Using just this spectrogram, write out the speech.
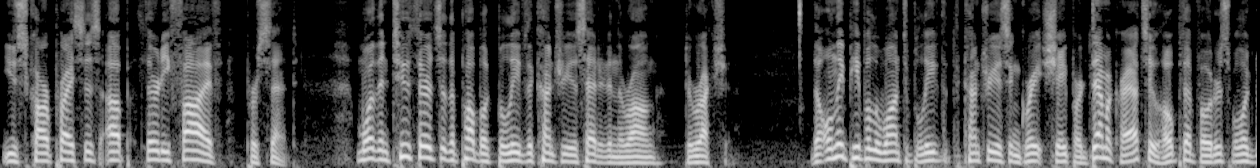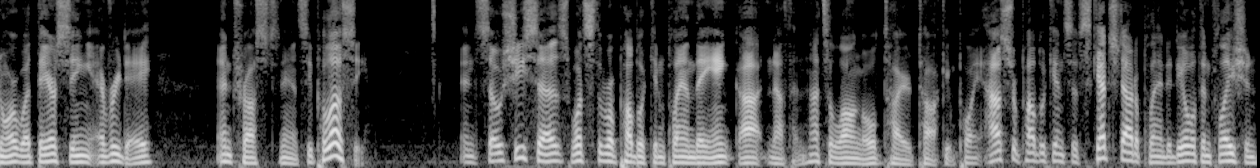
Used car prices up 35%. More than two thirds of the public believe the country is headed in the wrong direction. The only people who want to believe that the country is in great shape are Democrats who hope that voters will ignore what they are seeing every day and trust Nancy Pelosi. And so she says, What's the Republican plan? They ain't got nothing. That's a long, old, tired talking point. House Republicans have sketched out a plan to deal with inflation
